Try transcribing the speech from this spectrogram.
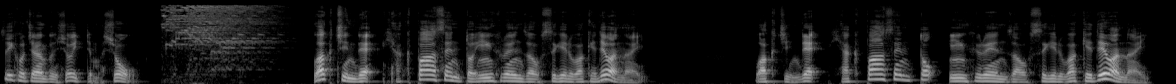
次、こちらの文章を言ってみましょう。ワクチンで100%インフルエンザを防げるわけではない。ワクチンで100%インフルエンザを防げるわけではない。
